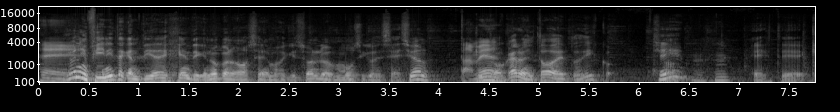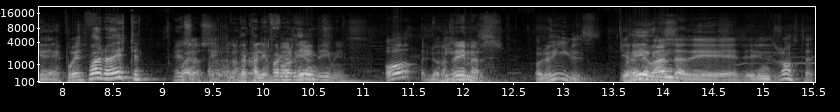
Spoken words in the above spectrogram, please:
Hay una infinita cantidad de gente que no conocemos y que son los músicos de sesión. También. Que tocaron en todos estos discos. Sí. Este, que después. Bueno, este. Bueno, Esos, los, California Dreams. O los, Los Eagles. Dreamers. O los Eagles. Que Los era la banda de, de Linda Ronstadt.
